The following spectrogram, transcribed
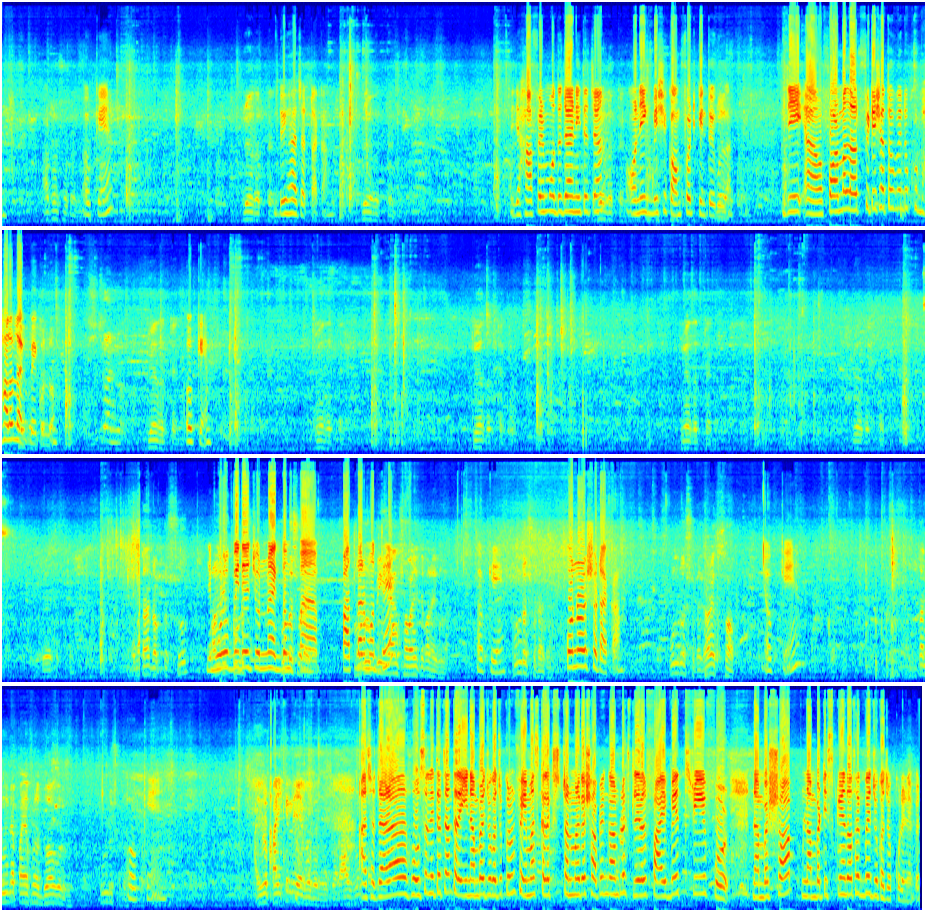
ওকে। দুই হাজার টাকা দুই হাজার টাকা দুই হাজার টাকা এই যে হাফের মধ্যে যারা নিতে চান অনেক বেশি কমফোর্ট কিন্তু এগুলো। যে ফর্মাল আউটফিটের সাথেও কিন্তু খুব ভালো লাগবে এগুলো। ওকে মুরব্বীদের জন্য একদম আহ, পাতলার মধ্যে। সবাই নিতে পারে এগুলো। ওকে পনেরোশো টাকা। পনেরোশো টাকা। পনেরোশো টাকা অনেক সফট ওকে নিলে পায়ে পরে দোয়া করবে পনেরোশো টাকা। ওকে আচ্ছা যারা হোলসেল নিতে চান তারা এই নাম্বারে যোগাযোগ করুন। Famous collection market shopping complex level five A three four number shop নাম্বারটি স্ক্রিনে দেওয়া থাকবে যোগাযোগ করে নেবেন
